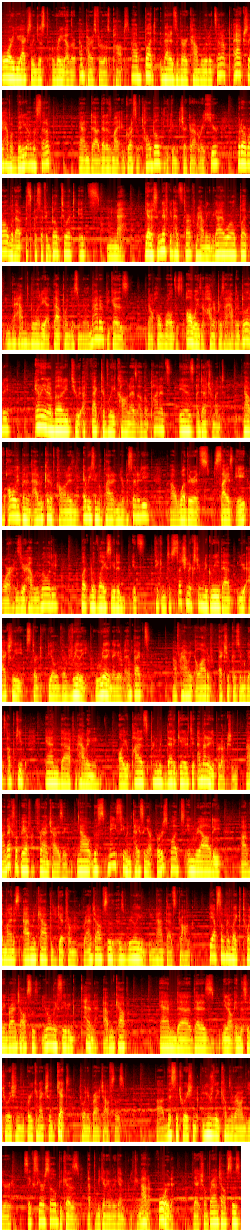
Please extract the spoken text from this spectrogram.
or you actually just raid other empires for those pops. Uh, but that is a very convoluted setup. I actually have a video on the setup, and uh, that is my aggressive tall build. You can check it out right here. But overall, without a specific build to it, it's meh. You get a significant head start from having the Gaia world, but the habitability at that point doesn't really matter because you know, home worlds is always 100% habitability, and the inability to effectively colonize other planets is a detriment. Now, I've always been an advocate of colonizing every single planet in your vicinity, uh, whether it's size 8 or 0 habitability, but with life seeded, it's taken to such an extreme degree that you actually start to feel the really, really negative impacts uh, from having a lot of extra consumer goods upkeep and uh, from having all your pilots pretty much dedicated to amenity production. Uh, next up we have franchising. Now this may seem enticing at first, but in reality, uh, the minus admin cap that you get from branch offices is really not that strong. If you have something like 20 branch offices, you're only saving 10 admin cap, and uh, that is, you know, in the situation where you can actually get 20 branch offices. Uh, this situation usually comes around year 60 or so because at the beginning of the game you cannot afford the actual branch offices,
